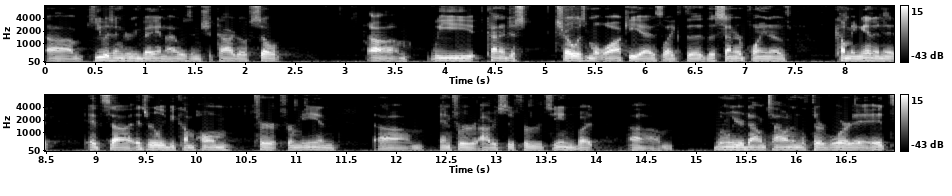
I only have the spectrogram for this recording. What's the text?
um, he was in Green Bay, and I was in Chicago. So, um, we kind of just chose Milwaukee as like the the center point of coming in, and it it's uh, it's really become home for for me and um, and for obviously for routine, but. Um, when we were downtown in the third ward, it, it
